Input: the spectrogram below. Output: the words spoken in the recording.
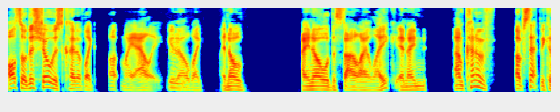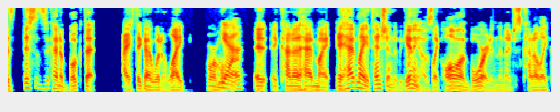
also this show is kind of like up my alley, you Mm. know, like I know, I know the style I like and I, I'm kind of upset because this is the kind of book that I think I would have liked normally Yeah. it, it kind of had my it had my attention in the beginning. I was like all on board, and then I just kind of like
